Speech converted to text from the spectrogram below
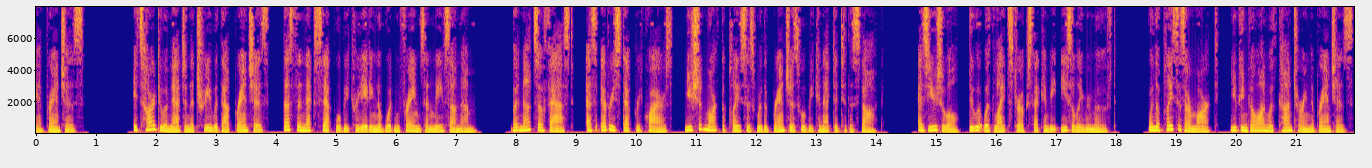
Add branches. It's hard to imagine the tree without branches, thus, the next step will be creating the wooden frames and leaves on them. But not so fast, as every step requires, you should mark the places where the branches will be connected to the stalk. As usual, do it with light strokes that can be easily removed. When the places are marked, you can go on with contouring the branches.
